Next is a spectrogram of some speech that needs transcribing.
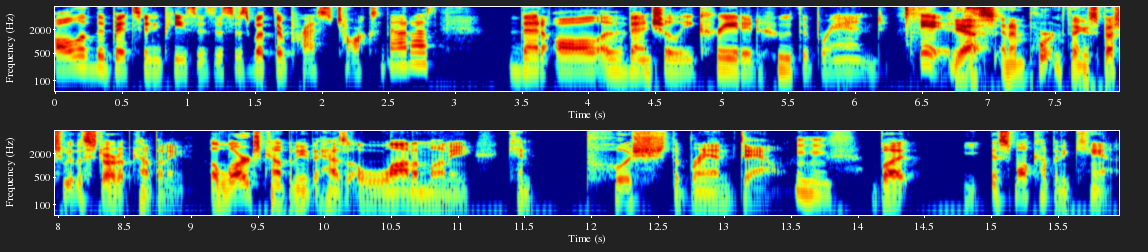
all of the bits and pieces. This is what the press talks about us. That all eventually created who the brand is. Yes, an important thing, especially with a startup company. A large company that has a lot of money can push the brand down, mm-hmm. but a small company can't.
